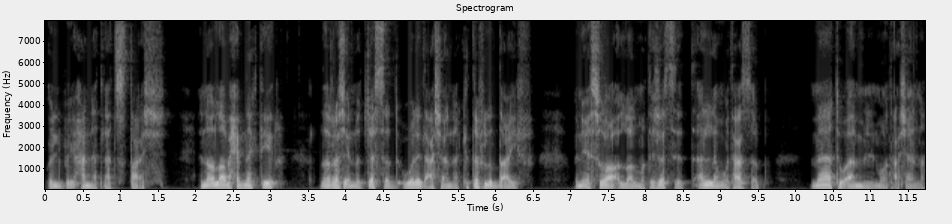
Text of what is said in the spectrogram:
بقول بيوحنا 3 إنه الله بحبنا كتير لدرجة إنه تجسد وولد عشاننا كطفل الضعيف وإنه يسوع الله المتجسد تألم وتعذب مات وقام الموت عشاننا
